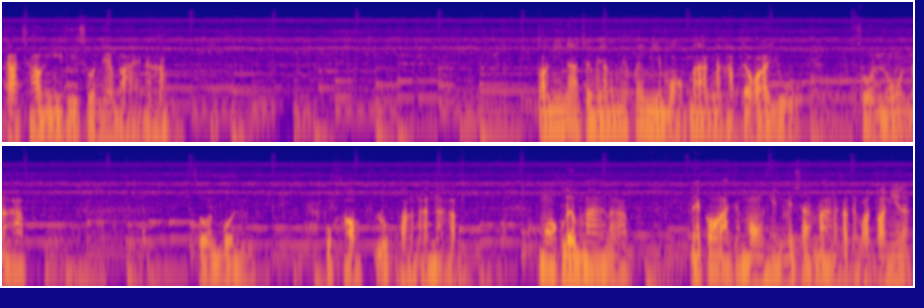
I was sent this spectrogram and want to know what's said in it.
ากาศเช้านี้ที่สวนเยบายนะครับ ตอนนี้น่าจะยังไม่ค่อยมีหมอกมากนะครับ แต่ว่าอยู่โซนนู้นนะครับ โซนบนภูเขาลูกฝั่งนั้นนะครับ หมอกเริ่มมานะครับ ในกล้องอาจจะมองเห็นไม่ชัดมากนะครับ แต่ว่าตอนนี้น่ะ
